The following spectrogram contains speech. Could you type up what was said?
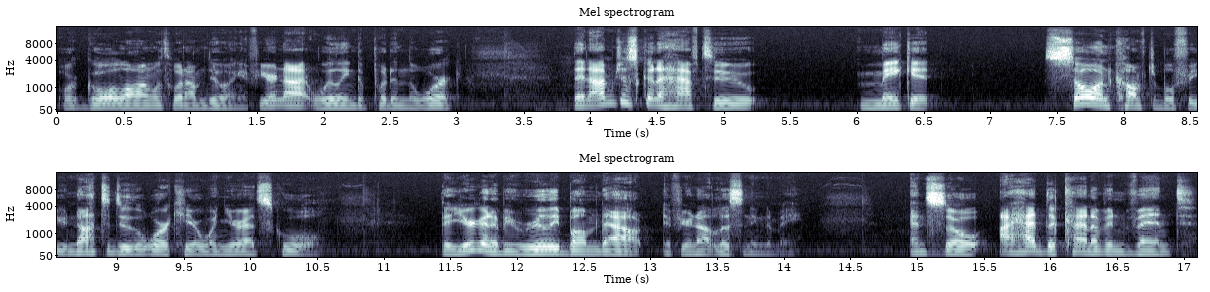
or go along with what I'm doing, if you're not willing to put in the work, then I'm just going to have to make it so uncomfortable for you not to do the work here when you're at school that you're going to be really bummed out if you're not listening to me. And so I had to kind of invent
